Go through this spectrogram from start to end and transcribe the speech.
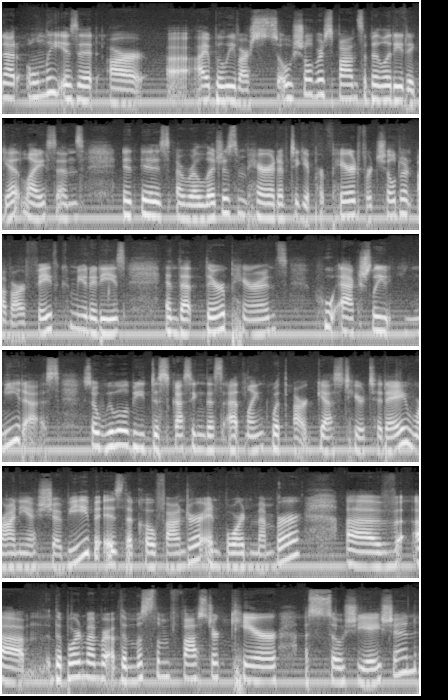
Not only is it our, uh, I believe, our social responsibility to get licensed, it is a religious imperative to get prepared for children of our faith communities and that their parents who actually need us. So we will be discussing this at length with our guest here today. Rania Shabib is the co-founder and board member of um, the board member of the Muslim Foster Care Association.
